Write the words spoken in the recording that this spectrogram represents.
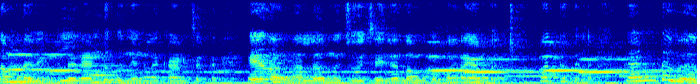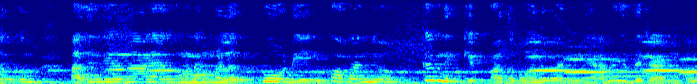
നമ്മുടെ വീട്ടിൽ രണ്ട് കുഞ്ഞുങ്ങളെ കാണിച്ചിട്ട് ഏതാണ് നല്ലതെന്ന് ചോദിച്ചു കഴിഞ്ഞാൽ നമുക്ക് പറയാൻ പറ്റും. പറ്റത്തില്ല. രണ്ടു പേർക്കും അതിന്റെതായ ഗുണങ്ങൾ കൂടിയും കുറഞ്ഞും ഒക്കെ നിൽക്കും. അതുപോലെ തന്നെയാണ് ഇത് രണ്ടും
